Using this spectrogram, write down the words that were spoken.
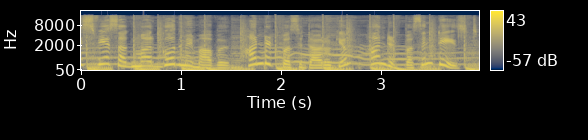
எஸ்விஎஸ் அக்மார் கோதுமை மாவு ஹண்ட்ரட் பர்சன்ட் ஆரோக்கியம் ஹண்ட்ரட் பர்சன்ட் டேஸ்ட்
